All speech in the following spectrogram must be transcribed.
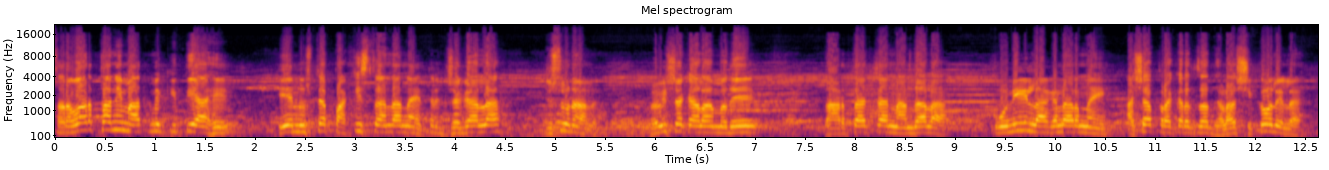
सर्वार्थाने महात्म्य किती आहे हे नुसत्या पाकिस्तानला नाही तर जगाला दिसून आलं. भविष्यकाळामध्ये भारताच्या नांदाला कोणी लागणार नाही अशा प्रकारचा धडा शिकवलेला आहे.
